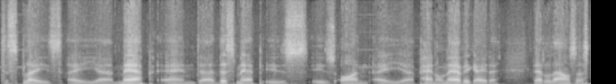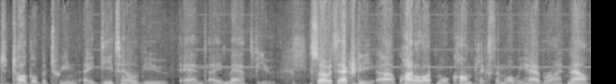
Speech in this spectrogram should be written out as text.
displays a uh, map and uh, this map is is on a uh, panel navigator that allows us to toggle between a detail view and a map view. So it's actually uh, quite a lot more complex than what we have right now.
